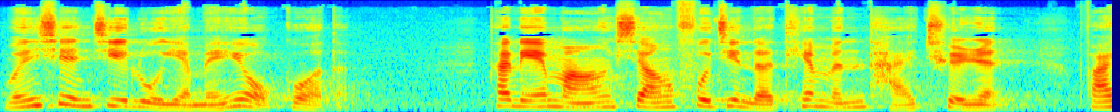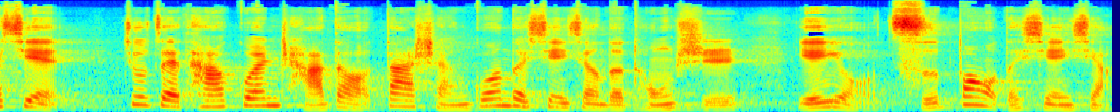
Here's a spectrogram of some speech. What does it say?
文献记录也没有过的。他连忙向附近的天文台确认，发现就在他观察到大闪光的现象的同时，也有磁暴的现象。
